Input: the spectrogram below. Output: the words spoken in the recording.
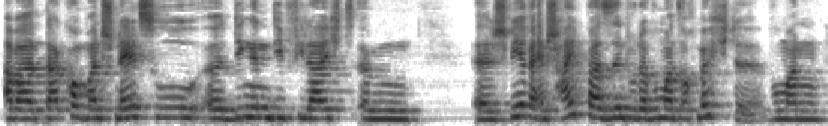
aber da kommt man schnell zu äh, Dingen, die vielleicht ähm, äh, schwerer entscheidbar sind oder wo man es auch möchte, wo man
